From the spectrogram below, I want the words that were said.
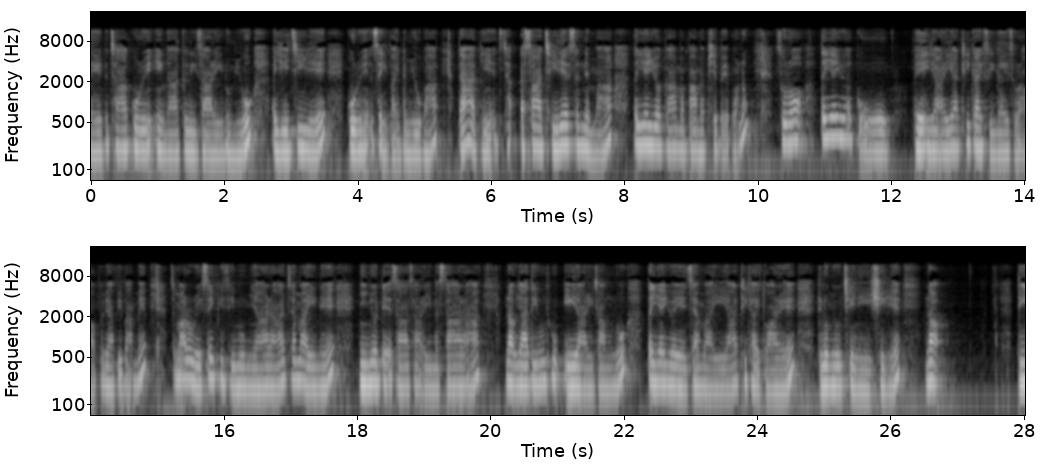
လည်းတခြားကိုရင်းအင်္ဂါကလီစာတွေလိုမျိုးအရေးကြီးတဲ့ကိုရင်းအစိတ်ပိုင်းတစ်မျိုးပါဒါအပြင်အစာချေတဲ့စနစ်မှာတရက်ရွက်ကမပါမဖြစ်ပဲပေါ့နော်ဆိုတော့တရက်ရွက်ကို ဘယ်အရာတွေကထိခိုက်စေလဲဆိုတာကိုပြပြပေးပါမယ်။ကျမတို့တွေစိတ်ဖိစီးမှုများတာ၊ကျန်းမာရေးနဲ့ညီညွတ်တဲ့အစားအစာတွေမစားတာ၊နောက်ရာသီဥတုအေးတာတွေကြောင့်မလို့တရက်ရွက်ရဲ့ကျန်းမာရေးကထိခိုက်သွားတယ်။ဒီလိုမျိုးအခြေအနေရှိတယ်။နောက် ဒီ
